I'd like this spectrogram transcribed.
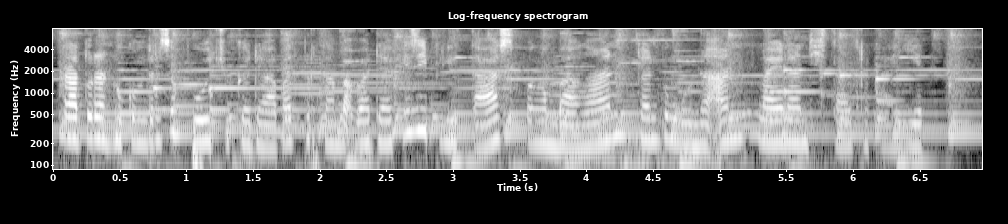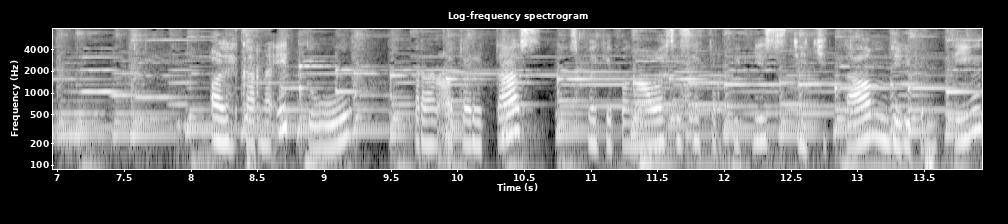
Peraturan hukum tersebut juga dapat berdampak pada visibilitas, pengembangan, dan penggunaan layanan digital terkait. Oleh karena itu, peran otoritas sebagai pengawas di sektor bisnis digital menjadi penting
